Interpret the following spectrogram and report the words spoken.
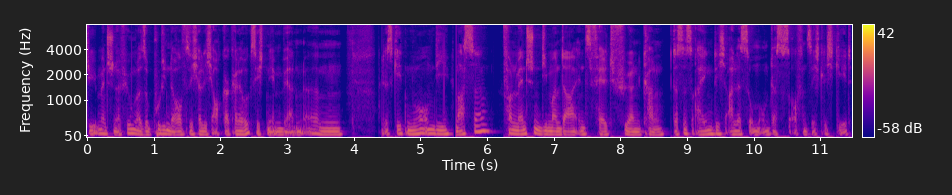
die Menschen an der Führung, also Putin darauf sicherlich auch gar keine Rücksicht nehmen werden. Ähm, es geht nur um die Masse von Menschen, die man da ins Feld führen kann. Das ist eigentlich alles, um, um das es offensichtlich geht.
